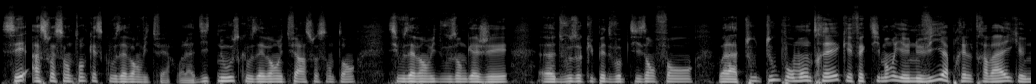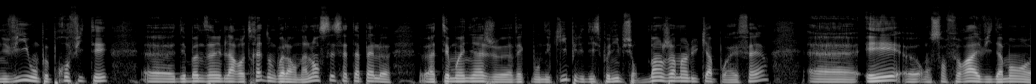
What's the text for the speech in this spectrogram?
c'est à 60 ans qu'est-ce que vous avez envie de faire? Voilà, dites-nous ce que vous avez envie de faire à 60 ans, si vous avez envie de vous engager, de vous occuper de vos petits enfants voilà, tout, pour montrer qu'effectivement, il y a une vie après le travail, qu'il y a une vie où on peut profiter euh, des bonnes années de la retraite. Donc voilà, on a lancé cet appel euh, à témoignage euh, avec mon équipe. Il est disponible sur benjaminlucas.fr et on s'en fera évidemment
